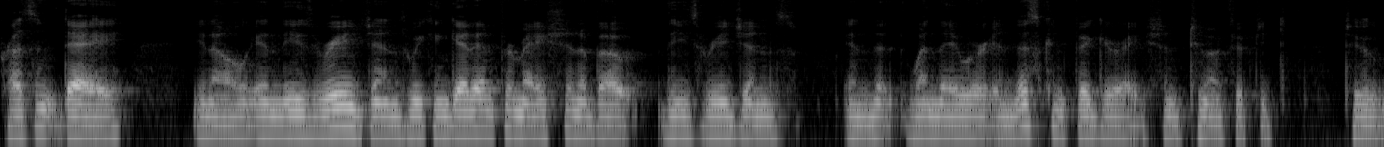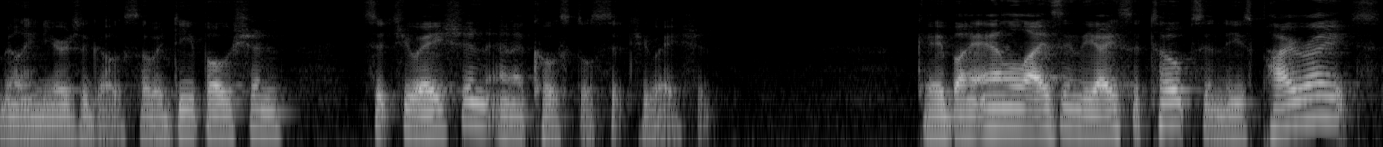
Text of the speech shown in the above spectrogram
present day you know in these regions we can get information about these regions in the, when they were in this configuration 252 million years ago. So a deep ocean situation and a coastal situation. Okay by analyzing the isotopes in these pyrites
